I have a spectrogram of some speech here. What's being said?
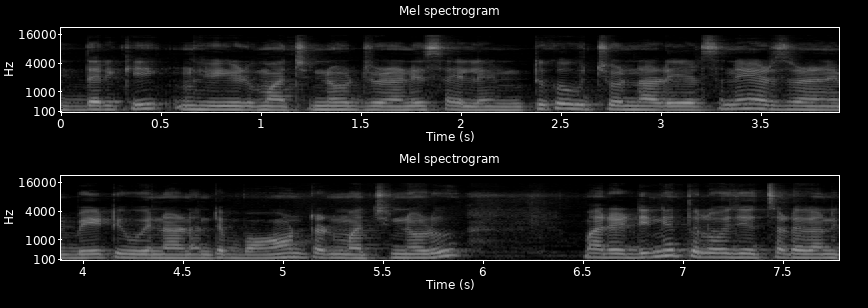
ఇద్దరికి వీడు మా చిన్నోడు చూడండి సైలెంట్గా కూర్చున్నాడు ఏడ్సనే ఏడ్చాడని బయటికి పోయినాడు అంటే బాగుంటాడు మా చిన్నోడు. మా రెడ్డినే తులవ చేస్తాడు కానీ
